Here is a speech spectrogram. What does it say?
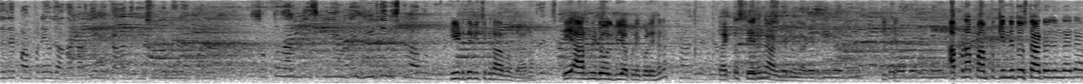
ਜਿਹੜੇ ਪੰਪ ਨੇ ਉਹ ਜ਼ਿਆਦਾ ਕੱਢਦੇ ਨੇ ਜ਼ਿਆਦਾ ਵੇਰੀਏਸ਼ਨ ਦਿੰਦੇ ਨੇ ਆਪਾਂ ਨੂੰ। ਸਭ ਤੋਂ ਗੱਲ ਬੇਸਿਕਲੀ ਹੁੰਦੇ ਹੀਟ ਦੇ ਵਿੱਚ ਖਰਾਬ ਹੁੰਦੇ ਨੇ। ਹੀਟ ਦੇ ਵਿੱਚ ਖਰਾਬ ਹੁੰਦਾ ਹੈ ਨਾ ਤੇ ਆਰਮੀ ਡੋਲ ਵੀ ਆਪਣੇ ਕੋਲੇ ਹੈ ਨਾ ਹਾਂਜੀ ਹਾਂਜੀ। ਟਰੈਕਟਰ ਸਟੀਅਰਿੰਗ ਆਰਮੀ ਡੋਲ ਆ ਗਿਆ ਵੀ ਨੇ ਜੀ ਠੀਕ ਹੈ। ਡਬਲ ਡੋਰ ਵੀ ਨੇ। ਆਪਣਾ ਪੰਪ ਕਿੰਨੇ ਤੋਂ ਸਟਾਰਟ ਹੋ ਜਾਂਦਾ ਇਹਦਾ?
